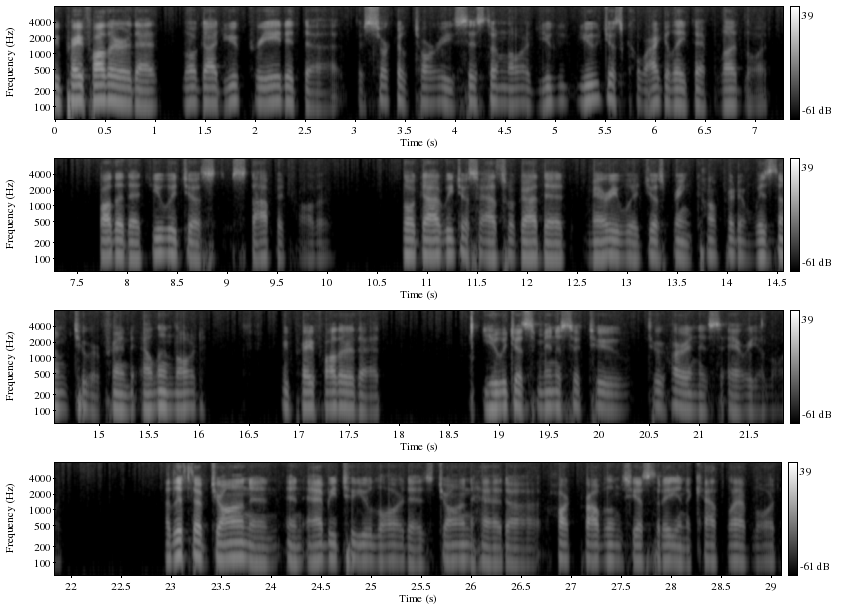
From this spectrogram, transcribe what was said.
We pray, Father, that, Lord God, you created the, the circulatory system, Lord. You, you just coagulate that blood, Lord. Father, that you would just stop it, Father. Lord God, we just ask, Lord God, that Mary would just bring comfort and wisdom to her friend Ellen, Lord. We pray, Father, that you would just minister to, to her in this area, Lord. I lift up John and, and Abby to you, Lord, as John had uh, heart problems yesterday in the cath lab, Lord.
